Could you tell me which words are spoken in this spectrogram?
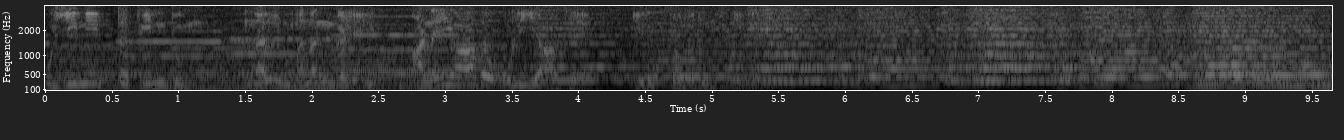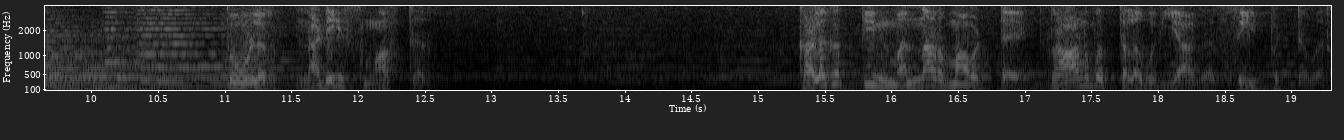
உயிர்நீத்த பின்பும் நல் மனங்களில் அணையாத ஒளியாக இருப்பவரும் இவரே. தோழர் நடேஷ் மாஸ்டர் கழகத்தின் மன்னார் மாவட்ட இராணுவ தளபதியாக செயல்பட்டவர்.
